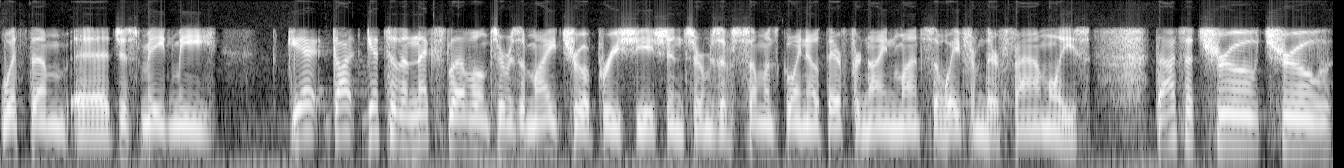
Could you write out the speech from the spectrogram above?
with them, uh, just made me get got get to the next level in terms of my true appreciation. In terms of someone's going out there for nine months away from their families, that's a true true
